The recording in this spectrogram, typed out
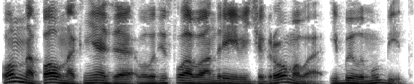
он напал на князя Владислава Андреевича Громова и был им убит.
